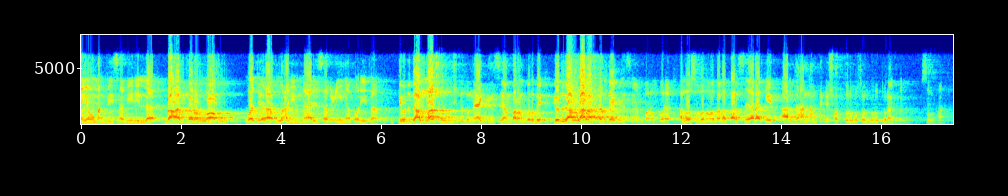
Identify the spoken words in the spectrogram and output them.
ইয়াওমান ফি সাবিলিল্লাহ বা'আদাল্লাহু ওয়াজহাহু আনিন নারি 70 খরিফা। কেউ যদি আল্লাহ সন্তুষ্টির জন্য একদিন সিয়াম পালন করবে, কেউ যদি আল্লাহর রাস্তা যদি একদিন সিয়াম পালন করে, আল্লাহ সুবহানাহু ওয়া তাআলা তার চেহারাকে আর জাহান্নাম থেকে 70 বছর দূরত্ব রাখবেন। সুবহানাল্লাহ।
